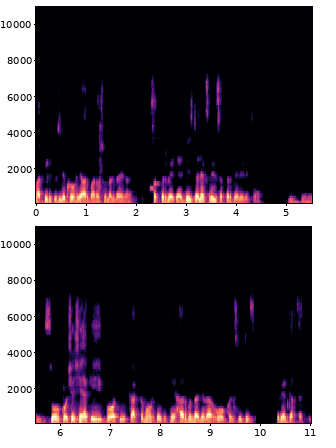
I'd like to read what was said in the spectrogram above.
ਮਾਰਕੀਟ ਤੁਸੀਂ ਦੇਖੋ 1000 1200 ਲੱਗਦਾ ਹੈਗਾ 70 ਰੁਪਏ ਹੈ ਡਿਜੀਟਲ ਐਕਸਰੇ ਵੀ 70 ਰੁਪਏ ਦੇ ਵਿੱਚ ਹੈ। ਸੋ ਕੋਸ਼ਿਸ਼ ਹੈ ਕਿ ਬਹੁਤ ਹੀ ਘੱਟ ਅਮਾਉਂਟ ਤੇ ਜਿੱਥੇ ਹਰ ਬੰਦਾ ਜਿਹੜਾ ਉਹ ਫੈਸਿਲਿਟੀਜ਼ ਅਵੇਲ ਕਰ ਸਕੇ।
